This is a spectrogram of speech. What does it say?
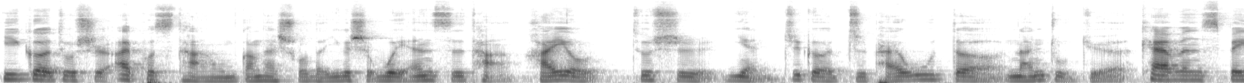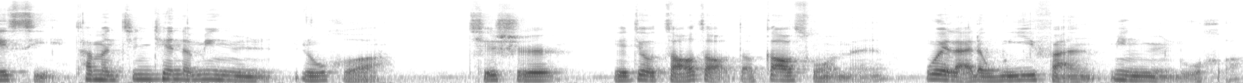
一个就是爱泼斯坦，我们刚才说的，一个是韦恩斯坦，还有就是演这个纸牌屋的男主角 Kevin Spacey，他们今天的命运如何？其实也就早早的告诉我们，未来的吴亦凡命运如何。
